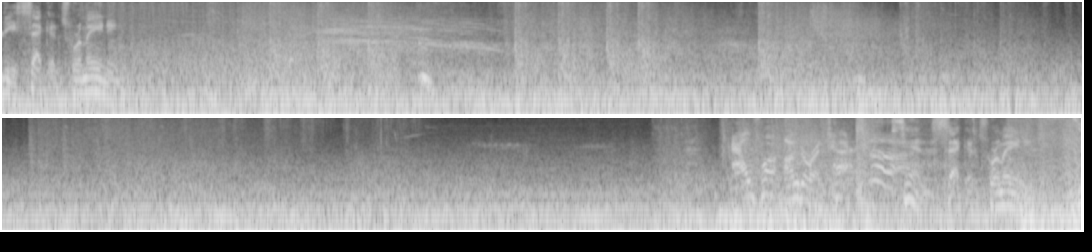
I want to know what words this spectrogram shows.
Thirty seconds remaining. Alpha under attack. Ten seconds remaining.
